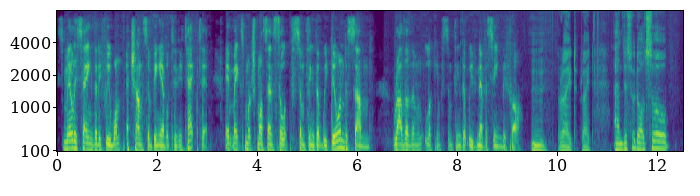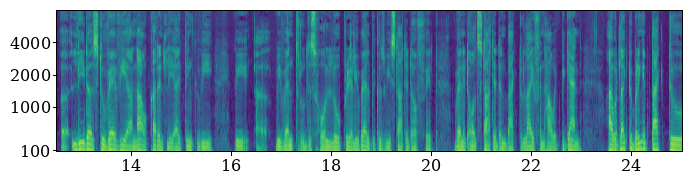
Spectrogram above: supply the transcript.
It's merely saying that if we want a chance of being able to detect it, it makes much more sense to look for something that we do understand rather than looking for something that we've never seen before. Mm, right, right. And this would also uh, lead us to where we are now currently. I think we we uh, we went through this whole loop really well because we started off with when it all started and back to life and how it began. I would like to bring it back to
